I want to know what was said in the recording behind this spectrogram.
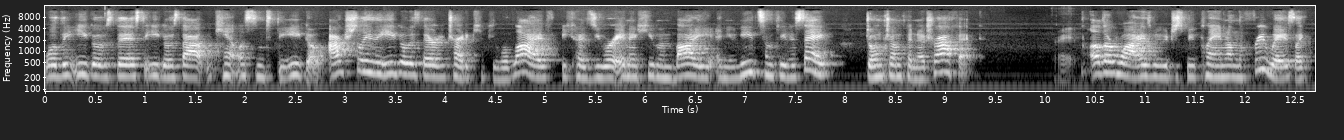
well, the ego's this, the ego's that. We can't listen to the ego. Actually, the ego is there to try to keep you alive because you are in a human body and you need something to say. Don't jump into traffic. Right. Otherwise, we would just be playing on the freeways like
